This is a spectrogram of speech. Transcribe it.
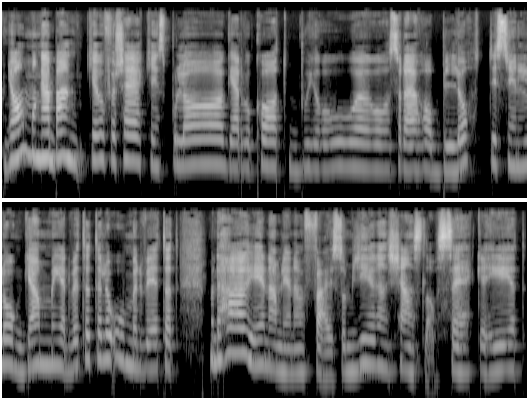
Ja, många banker och försäkringsbolag, advokatbyråer och sådär har blått i sin logga, medvetet eller omedvetet. Men det här är nämligen en färg som ger en känsla av säkerhet,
